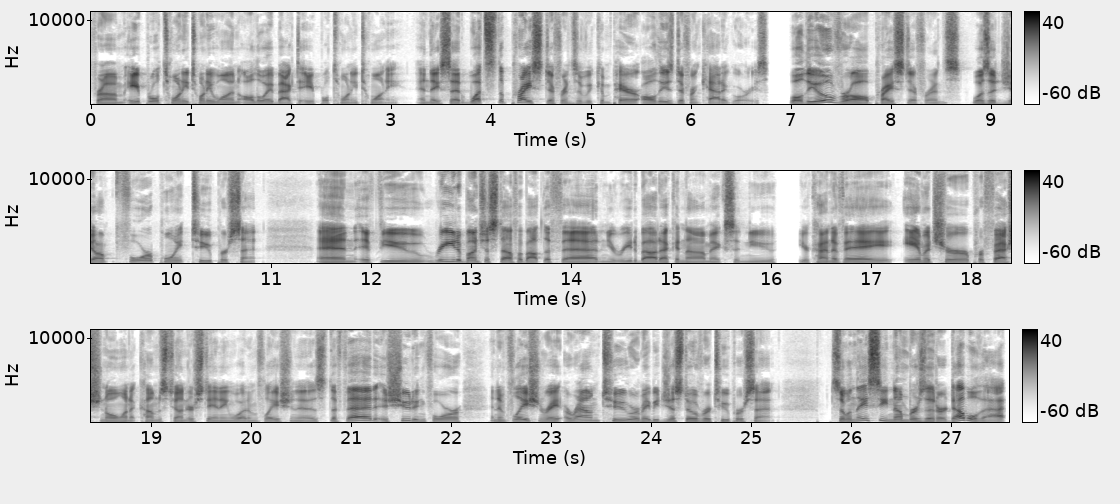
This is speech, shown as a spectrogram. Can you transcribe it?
from April 2021 all the way back to April 2020. And they said, what's the price difference if we compare all these different categories? Well, the overall price difference was a jump 4.2%. And if you read a bunch of stuff about the Fed and you read about economics and you you're kind of a amateur professional when it comes to understanding what inflation is, the Fed is shooting for an inflation rate around 2 or maybe just over 2%. So when they see numbers that are double that,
